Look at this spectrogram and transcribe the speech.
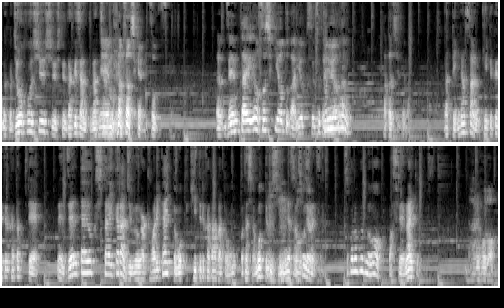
なんか情報収集してるだけじゃんってなっちゃう、ね。まあ確かにそうですね。全体を組織をとか良くするというような形でも。だって皆さん聞いてくれてる方って、ね、全体を良くしたいから自分が変わりたいと思って聞いてる方だと私は思ってるし、うんうん、皆さんそうじゃないですか。そこの部分を忘れないということです。なるほど。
